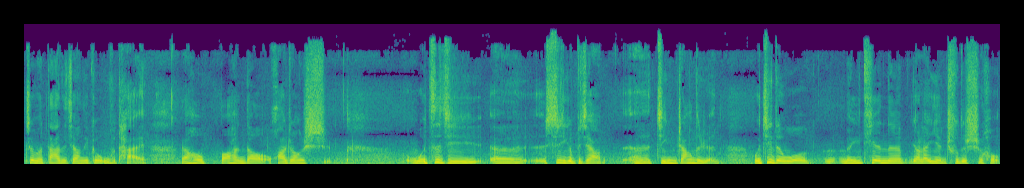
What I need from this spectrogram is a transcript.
这么大的这样的一个舞台，然后包含到化妆室。我自己呃是一个比较呃紧张的人。我记得我每一天呢要来演出的时候，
